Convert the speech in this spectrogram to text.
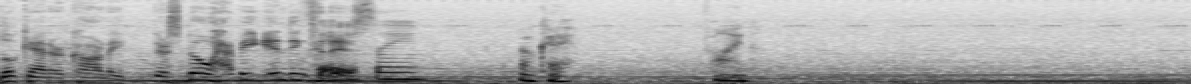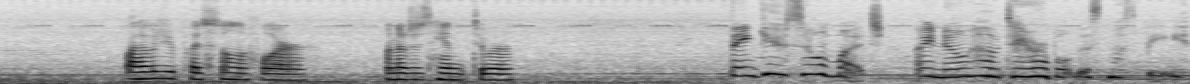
Look at her, Carley. There's no happy ending to this. Seriously. Okay. Fine. Why would you place it on the floor? Why not just hand it to her? Thank you so much. I know how terrible this must be.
